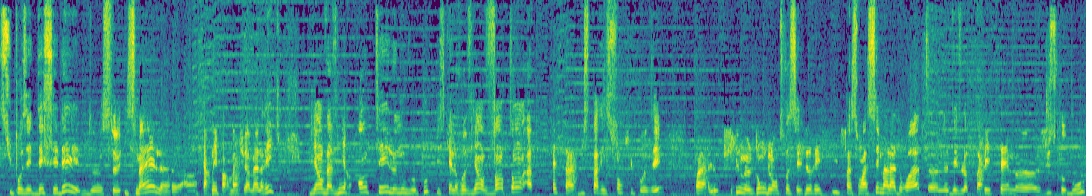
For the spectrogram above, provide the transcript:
supposée décédée de ce Ismaël, euh, incarné par Mathieu Amalric, eh bien va venir hanter le nouveau couple puisqu'elle revient 20 ans après sa disparition supposée. Voilà, le film jongle entre ces deux récits de façon assez maladroite, ne développe pas les thèmes jusqu'au bout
